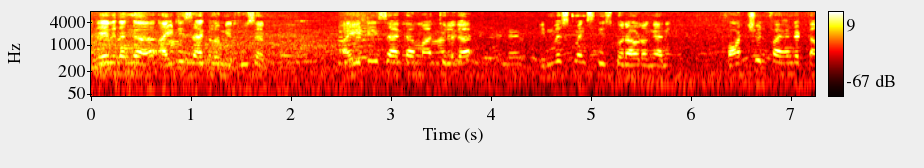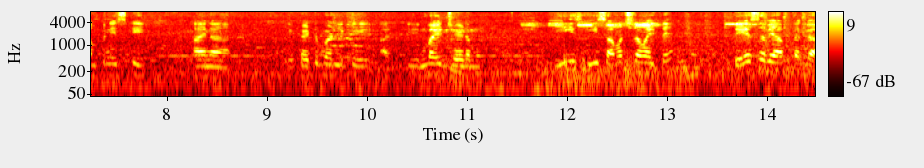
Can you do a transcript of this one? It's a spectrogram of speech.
అదేవిధంగా ఐటీ శాఖలో మీరు చూశారు. ఐటీ శాఖ మాత్యులుగా ఇన్వెస్ట్మెంట్స్ తీసుకురావడం కానీ ఫార్చ్యూన్ ఫైవ్ హండ్రెడ్ కంపెనీస్కి ఆయన ఈ పెట్టుబడులకి ఇన్వైట్ చేయడం ఈ ఈ సంవత్సరం అయితే దేశవ్యాప్తంగా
